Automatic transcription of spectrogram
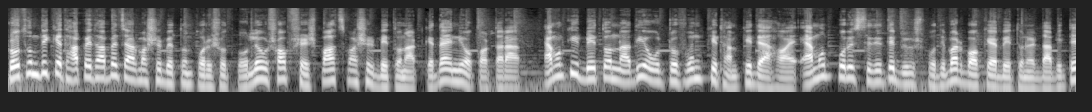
প্রথম দিকে ধাপে ধাপে চার মাসের বেতন পরিশোধ করলেও সবশেষ পাঁচ মাসের বেতন আটকে দেয় নিয়োগকর্তারা এমনকি বেতন না দিয়ে উল্টো হুমকি থামকি দেওয়া হয়। এমন পরিস্থিতিতে বৃহস্পতিবার বকেয়া বেতনের দাবিতে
